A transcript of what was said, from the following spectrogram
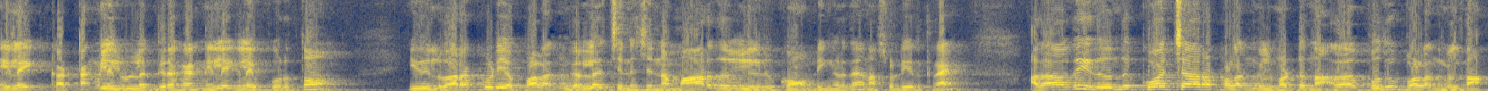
நிலை கட்டங்களில் உள்ள கிரக நிலைகளை பொறுத்தும் இதில் வரக்கூடிய பலன்களில் சின்ன சின்ன மாறுதல்கள் இருக்கும் அப்படிங்கிறத நான் சொல்லியிருக்கிறேன். அதாவது இது வந்து கோச்சார பலன்கள் மட்டும்தான். அதாவது பொது பலன்கள் தான்.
